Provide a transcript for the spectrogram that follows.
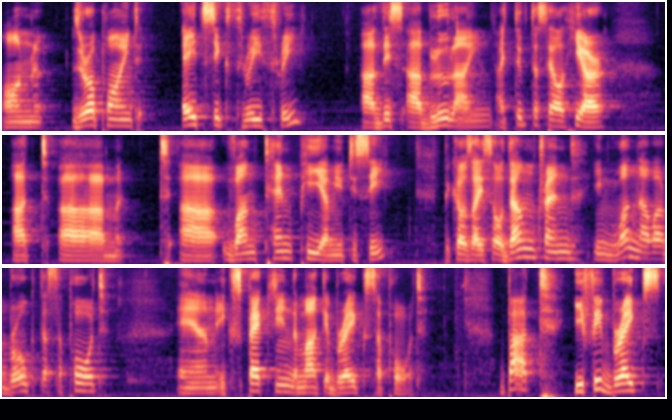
on 0.8633 uh, this uh, blue line, I took the sell here at um, uh, 1:10 p.m. UTC because I saw downtrend in one hour broke the support and expecting the market break support. But if it breaks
